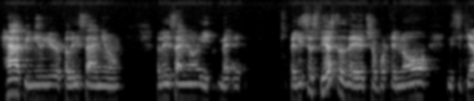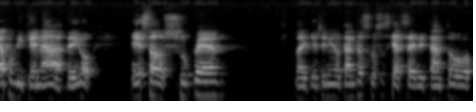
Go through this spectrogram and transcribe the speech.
Happy New Year, feliz año, feliz año y me, felices fiestas de hecho, porque no, ni siquiera publiqué nada. Te digo, he estado súper, like, he tenido tantas cosas que hacer y tanto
